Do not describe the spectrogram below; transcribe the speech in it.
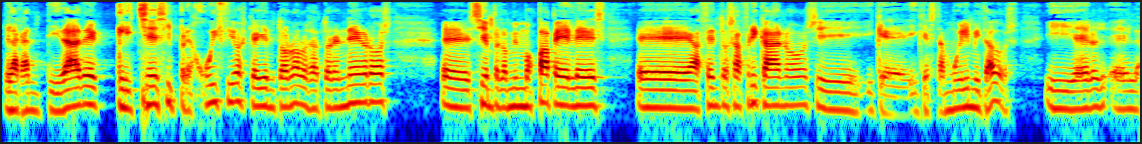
de la cantidad de clichés y prejuicios que hay en torno a los actores negros, eh, siempre los mismos papeles, eh, acentos africanos y, y que, y que están muy limitados. Y él, él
